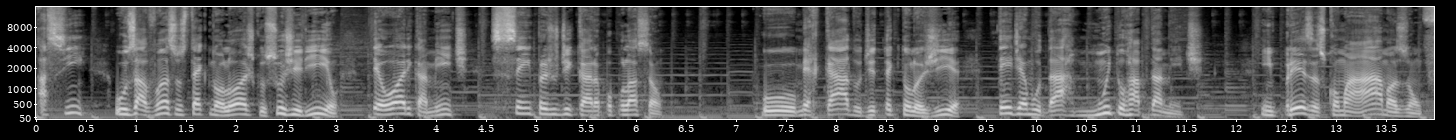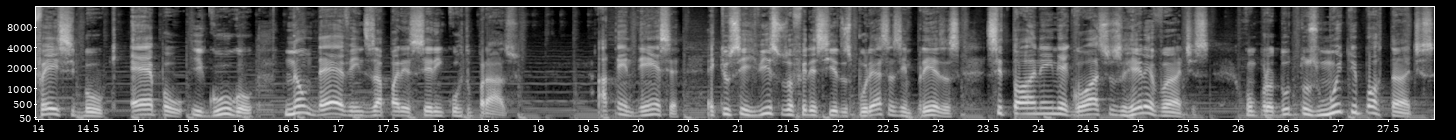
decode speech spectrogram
Assim, os avanços tecnológicos surgiriam, teoricamente, sem prejudicar a população. O mercado de tecnologia tende a mudar muito rapidamente. Empresas como a Amazon, Facebook, Apple e Google não devem desaparecer em curto prazo. A tendência é que os serviços oferecidos por essas empresas se tornem negócios relevantes, com produtos muito importantes,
